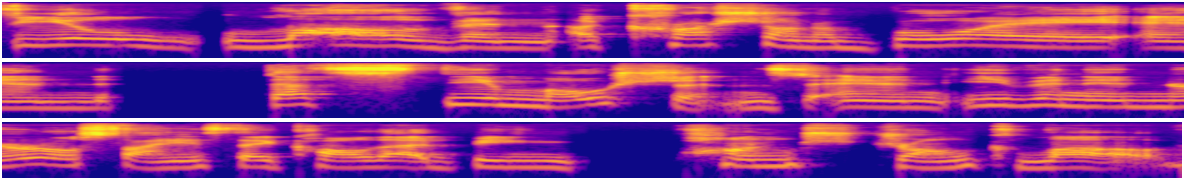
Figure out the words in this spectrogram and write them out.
feel love and a crush on a boy? And that's the emotions. And even in neuroscience, they call that being punch drunk love.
